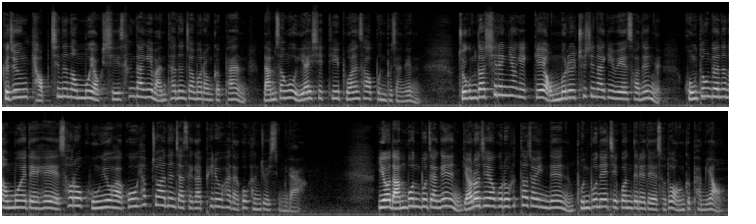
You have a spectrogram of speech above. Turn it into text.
그중 겹치는 업무 역시 상당히 많다는 점을 언급한 남성우 EICT 보안사업본부장은 조금 더 실행력 있게 업무를 추진하기 위해서는 공통되는 업무에 대해 서로 공유하고 협조하는 자세가 필요하다고 강조했습니다. 이어 남 본부장은 여러 지역으로 흩어져 있는 내 직원들에 대해서도 언급하며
